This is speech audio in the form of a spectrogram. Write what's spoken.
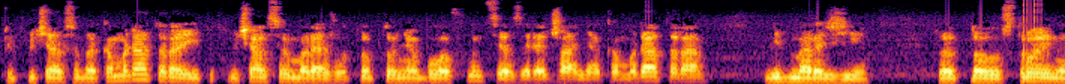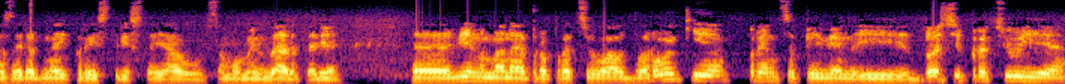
підключався до акумулятора і підключався в мережу. Тобто в нього була функція заряджання акумулятора від мережі. Тобто встроєний зарядний пристрій стояв у самому інверторі. Е, Він у мене пропрацював два роки. В принципі, він і досі працює.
